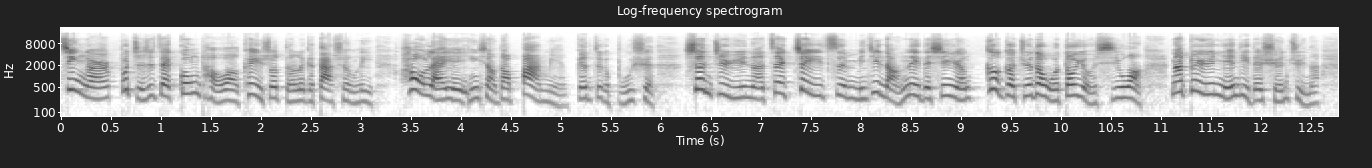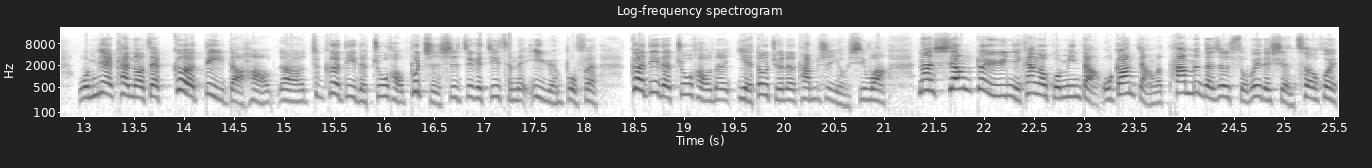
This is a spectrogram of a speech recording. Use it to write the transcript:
进而不只是在公投啊，可以说得了个大胜利，后来也影响到罢免跟这个补选，甚至于呢，在这一次民进党内的新人，个个觉得我都有希望。那对于年底的选举呢，我们现在看到在各地的哈呃，这各地的诸侯，不只是这个基层的议员部分，各地的诸侯呢，也都觉得他们是有希望。那相对于你看到国民党，我刚刚讲了，他们的这所谓的选测会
